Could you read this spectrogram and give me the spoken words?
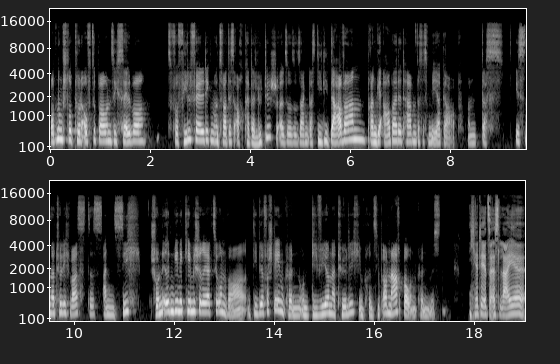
Ordnungsstrukturen aufzubauen, sich selber zu vervielfältigen und zwar das auch katalytisch, also sozusagen, dass die, die da waren, daran gearbeitet haben, dass es mehr gab. Und das ist natürlich was, das an sich schon irgendwie eine chemische Reaktion war, die wir verstehen können und die wir natürlich im Prinzip auch nachbauen können müssten. Ich hätte jetzt als Laie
